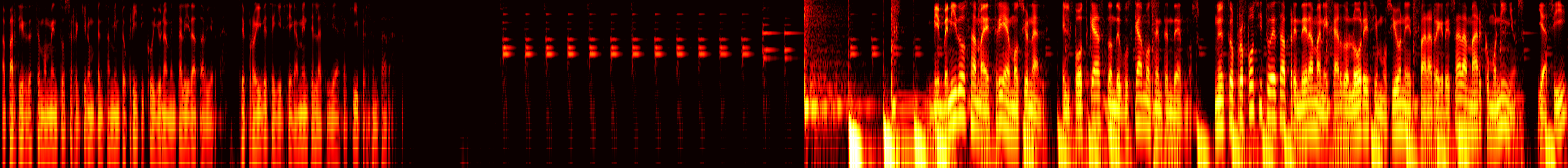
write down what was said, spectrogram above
A partir de este momento se requiere un pensamiento crítico y una mentalidad abierta. Se prohíbe seguir ciegamente las ideas aquí presentadas. Bienvenidos a Maestría Emocional, el podcast donde buscamos entendernos. Nuestro propósito es aprender a manejar dolores y emociones para regresar a amar como niños y así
